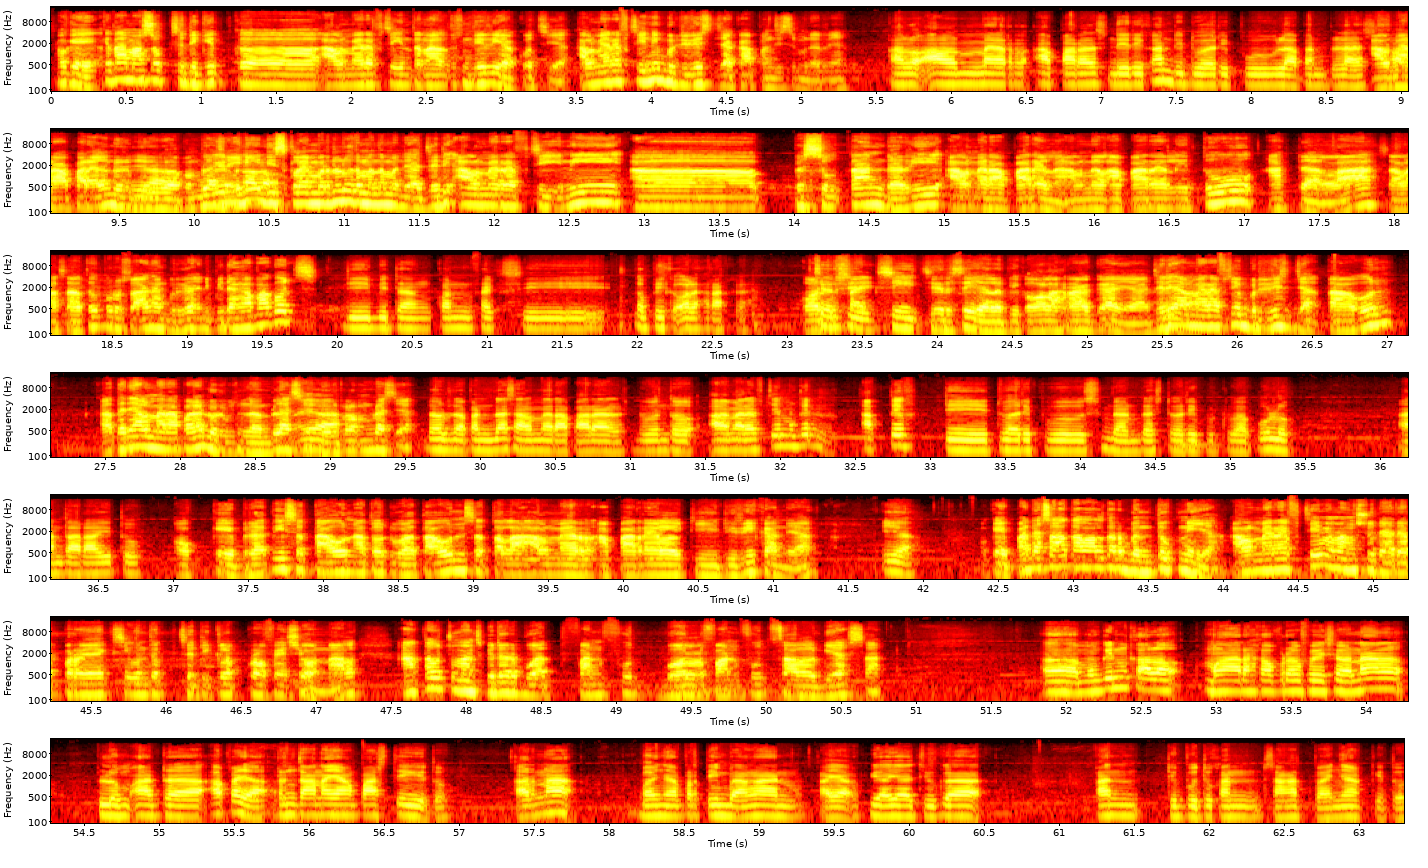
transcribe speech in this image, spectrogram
Oke, kita masuk sedikit ke Almer FC internal itu sendiri ya, coach ya. Almer FC ini berdiri sejak kapan sih sebenarnya? Kalau Almer Apparel sendiri kan di 2018. Almer Apparel 2018. Iya, Ya, mungkin ini kalau- disclaimer dulu teman-teman ya. Jadi Almer FC ini eh, besutan dari Almer Apparel. Nah, Almer Apparel itu adalah salah satu perusahaan yang bergerak di bidang apa, coach? di bidang konveksi lebih ke olahraga. Jersey. konveksi jersey ya lebih ke olahraga ya. Jadi Iya. Almer FC berdiri sejak tahun Katanya Almer Apparel 2019 ya, Iya. 2018 ya. 2018 Almer Apparel. Untuk Almer FC mungkin aktif di 2019-2020 antara itu. Oke, berarti setahun atau dua tahun setelah Almer Apparel didirikan ya. Iya. Oke, pada saat awal terbentuk nih ya, Almer FC memang sudah ada proyeksi untuk jadi klub profesional atau cuma sekedar buat fun football, fun futsal biasa? Eh, mungkin kalau mengarah ke profesional belum ada apa ya rencana yang pasti gitu. Karena banyak pertimbangan kayak biaya juga kan dibutuhkan sangat banyak gitu.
